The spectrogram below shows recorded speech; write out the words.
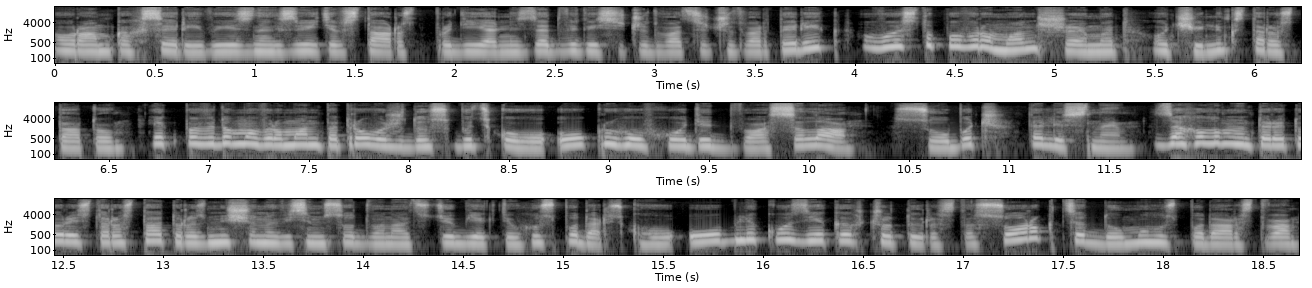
У рамках серії виїзних звітів старост про діяльність за 2024 рік виступив Роман Шемет, очільник старостату. Як повідомив Роман Петрович, до Субицького округу входять два села. Собоч та Лісне. Загалом на території старостату розміщено 812 об'єктів господарського обліку, з яких 440 – це домогосподарства.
